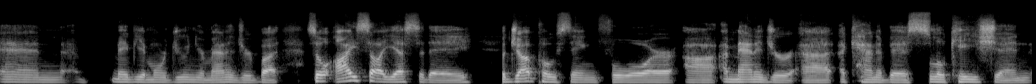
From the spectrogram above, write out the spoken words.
and maybe a more junior manager. But so I saw yesterday a job posting for uh, a manager at a cannabis location,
